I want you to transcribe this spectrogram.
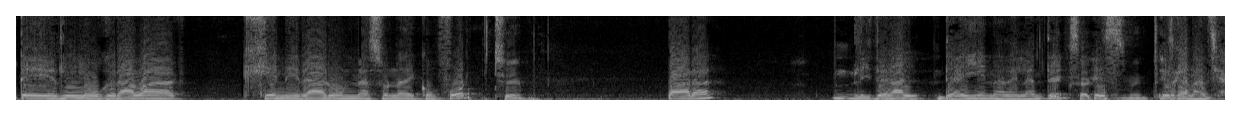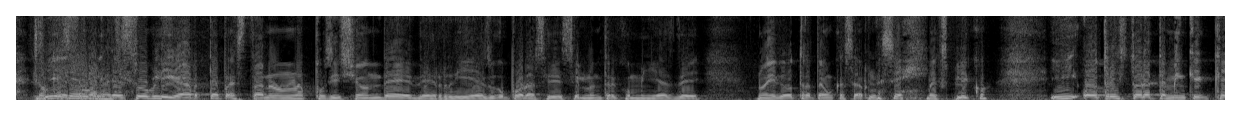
te lograba generar una zona de confort sí. para literal de ahí en adelante es, Exactamente. es ganancia. Sí, es, es ganancia. es obligarte a estar en una posición de, de riesgo, por así decirlo, entre comillas, de no hay de otra, tengo que hacerlo. Sí. ¿Me explico? Y otra historia también que, que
